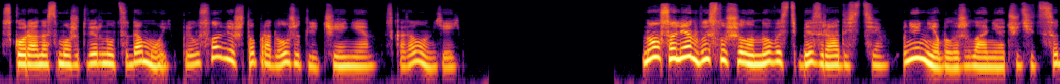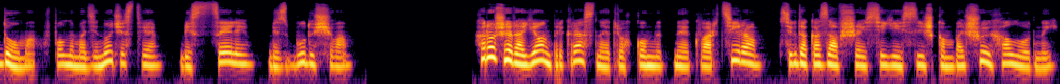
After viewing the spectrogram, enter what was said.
Скоро она сможет вернуться домой, при условии, что продолжит лечение, сказал он ей. Но Солен выслушала новость без радости. У нее не было желания очутиться дома, в полном одиночестве, без цели, без будущего. Хороший район, прекрасная трехкомнатная квартира, всегда казавшаяся ей слишком большой и холодной.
